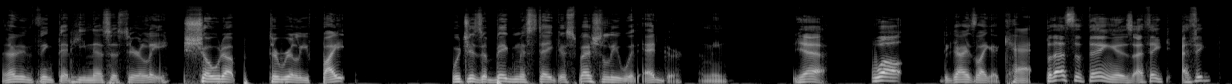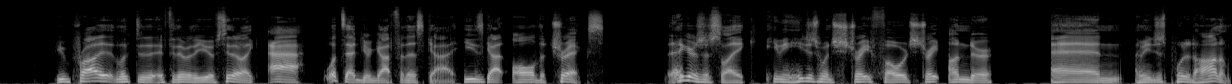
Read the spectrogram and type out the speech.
and I didn't think that he necessarily showed up to really fight, which is a big mistake, especially with Edgar. I mean, Yeah. Well, the guy's like a cat. But that's the thing is, I think I think you probably looked at it if they were the UFC. They're like, ah, what's Edgar got for this guy? He's got all the tricks. Edgar's just like, I mean, he just went straight forward, straight under, and I mean, just put it on him.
